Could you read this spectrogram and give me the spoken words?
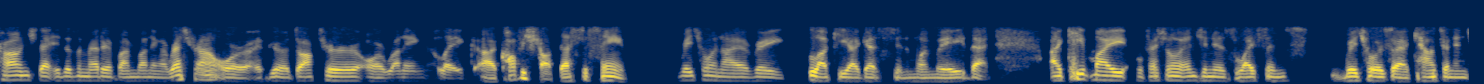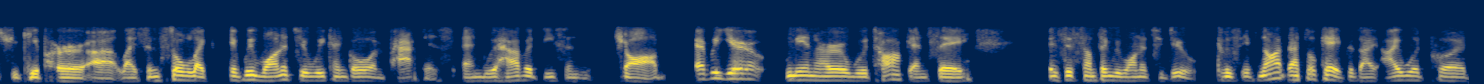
challenge that it doesn't matter if I'm running a restaurant or if you're a doctor or running like a coffee shop. That's the same. Rachel and I are very lucky, I guess, in one way that I keep my professional engineer's license. Rachel is an accountant and she keep her uh, license. So like if we wanted to, we can go and practice and we have a decent job. Every year, me and her would talk and say, is this something we wanted to do? Because if not, that's okay. Because I, I would put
